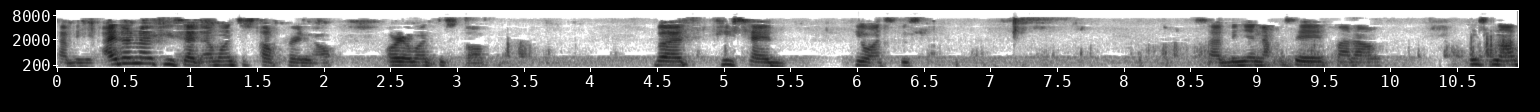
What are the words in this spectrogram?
Sabi niya. I don't know if he said I want to stop her now or I want to stop. But he said he wants to stop. Sabi niya na kasi parang he's not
